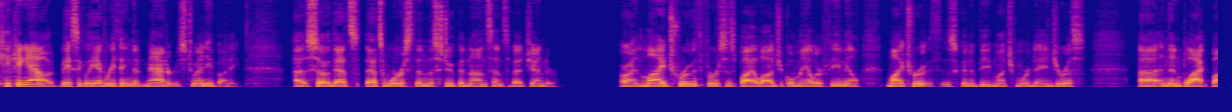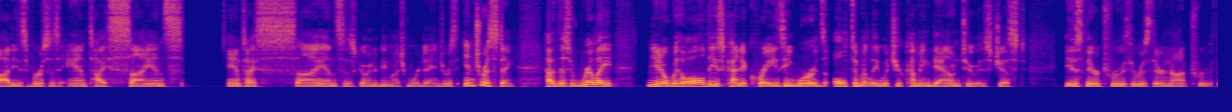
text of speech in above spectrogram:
kicking out basically everything that matters to anybody. Uh, so that's, that's worse than the stupid nonsense about gender. All right, my truth versus biological male or female. My truth is going to be much more dangerous. Uh, and then black bodies versus anti science anti science is going to be much more dangerous. Interesting how this really, you know, with all these kind of crazy words, ultimately what you're coming down to is just is there truth or is there not truth?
